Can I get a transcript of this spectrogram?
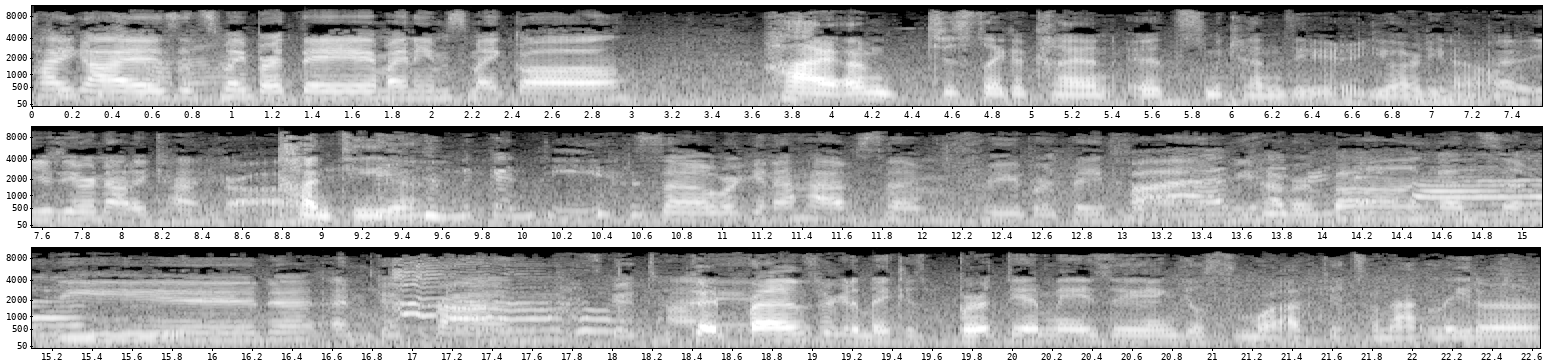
Hi guys, it's my birthday. My name's Michael. Hi, I'm just like a cunt. It's Mackenzie. You already know. Uh, you- You're not a cunt girl. Cunty. Nikanti. So we're gonna have some pre-birthday fun. Yeah, we have our pre-birthday bong and some weed and good friends, good times. Good friends. We're gonna make his birthday amazing. You'll see more updates on that later.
